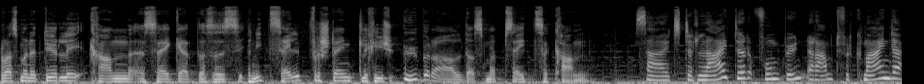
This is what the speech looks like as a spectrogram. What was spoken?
Was man natürlich kann sagen, dass es nicht selbstverständlich ist, überall, dass man besetzen kann sagt der Leiter vom Bündneramt für Gemeinden.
